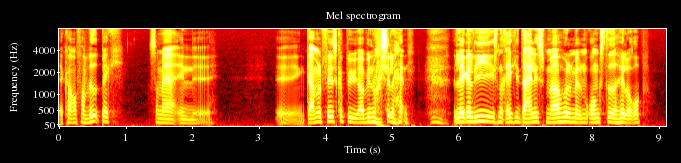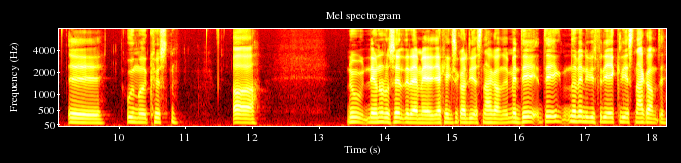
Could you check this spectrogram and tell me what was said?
jeg kommer fra Vedbæk, som er en, øh, øh, en gammel fiskerby oppe i Nordsjælland. Det ligger lige i sådan en rigtig dejlig smørhul mellem Rungsted og Hellerup, øh, ud mod kysten. Og nu nævner du selv det der med, at jeg kan ikke så godt lide at snakke om det, men det, det er ikke nødvendigvis, fordi jeg ikke kan lide at snakke om det,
